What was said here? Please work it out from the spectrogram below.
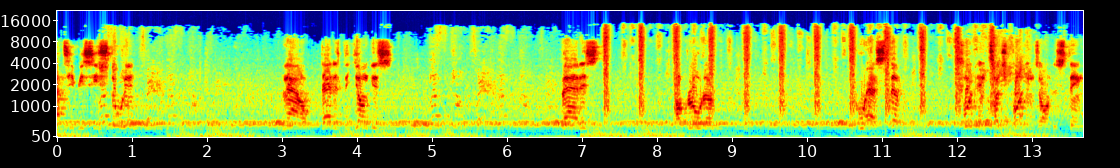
YTBC student. Now, that is the youngest, baddest uploader who has stepped foot and touched buttons on this thing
